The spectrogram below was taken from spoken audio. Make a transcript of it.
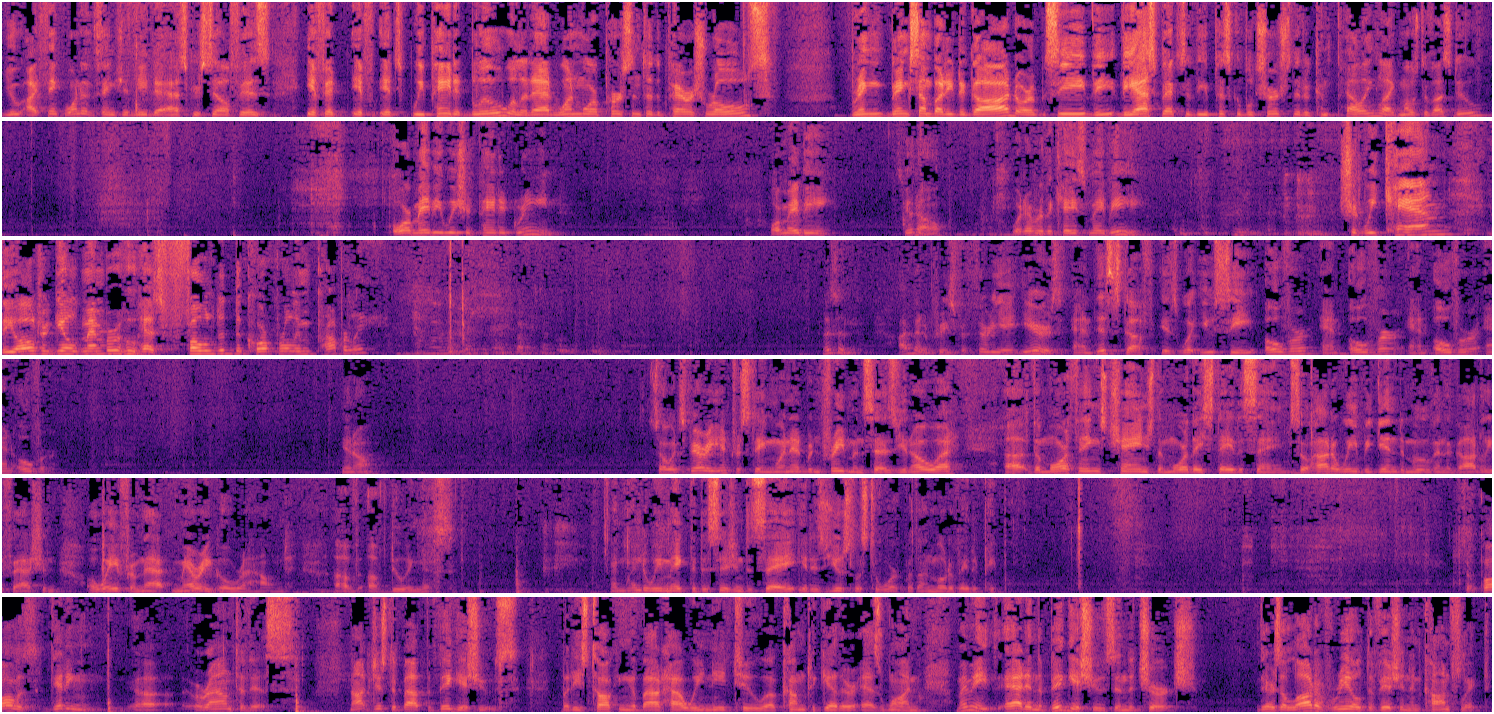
You, I think one of the things you need to ask yourself is if it if it's we paint it blue, will it add one more person to the parish rolls? Bring bring somebody to God, or see the, the aspects of the Episcopal Church that are compelling, like most of us do? Or maybe we should paint it green. Or maybe, you know, whatever the case may be. Should we can the altar guild member who has folded the corporal improperly? Listen, I've been a priest for 38 years, and this stuff is what you see over and over and over and over. You know? So it's very interesting when Edwin Friedman says, you know what? Uh, the more things change, the more they stay the same. So, how do we begin to move in a godly fashion away from that merry-go-round of, of doing this? And when do we make the decision to say it is useless to work with unmotivated people? So, Paul is getting uh, around to this, not just about the big issues but he's talking about how we need to uh, come together as one. Let me add in the big issues in the church, there's a lot of real division and conflict.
